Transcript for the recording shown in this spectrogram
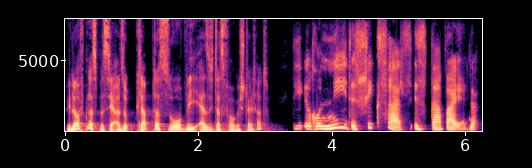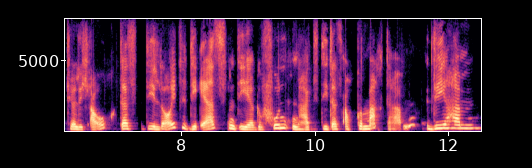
Wie läuft denn das bisher? Also klappt das so, wie er sich das vorgestellt hat? Die Ironie des Schicksals ist dabei natürlich auch, dass die Leute, die ersten, die er gefunden hat, die das auch gemacht haben, die haben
